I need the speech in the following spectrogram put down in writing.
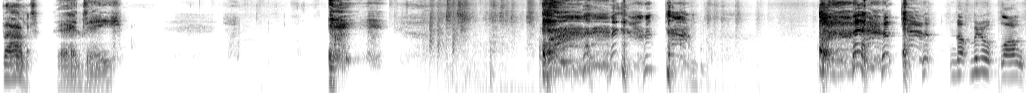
bad Eddie. Not been up long.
